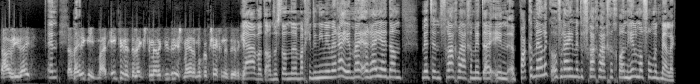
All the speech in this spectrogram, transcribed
Nou, wie weet. En, Dat weet ik niet, maar ik vind het de lekkerste melk die er is. Maar ja, dat moet ik ook zeggen natuurlijk. ja, want anders dan eh, mag je er niet meer mee rijden. Maar eh, rij jij dan met een vrachtwagen met daarin eh, pakken melk? Of rij je met een vrachtwagen gewoon helemaal vol met melk?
